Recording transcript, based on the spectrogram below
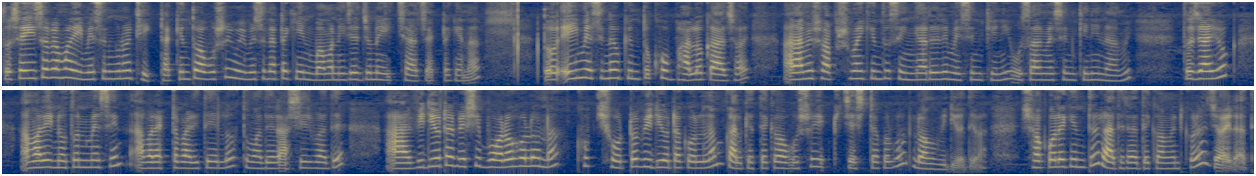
তো সেই হিসাবে আমার এই মেশিনগুলো ঠিকঠাক। কিন্তু অবশ্যই ওই মেশিন একটা কিনবো। আমার নিজের জন্য ইচ্ছা আছে একটা কেনার। তো এই মেশিনেও কিন্তু খুব ভালো কাজ হয়। আর আমি সবসময় কিন্তু সিঙ্গারেরই মেশিন কিনি। উষার মেশিন কিনি না আমি। তো যাই হোক, আমার এই নতুন মেশিন আবার একটা বাড়িতে এলো তোমাদের আশীর্বাদে। আর ভিডিওটা বেশি বড় হলো না, খুব ছোট ভিডিওটা করলাম। কালকে থেকে অবশ্যই একটু চেষ্টা করব লং ভিডিও দেওয়ার। সকলে কিন্তু রাধে রাধে কমেন্ট করে, জয় রাধে।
